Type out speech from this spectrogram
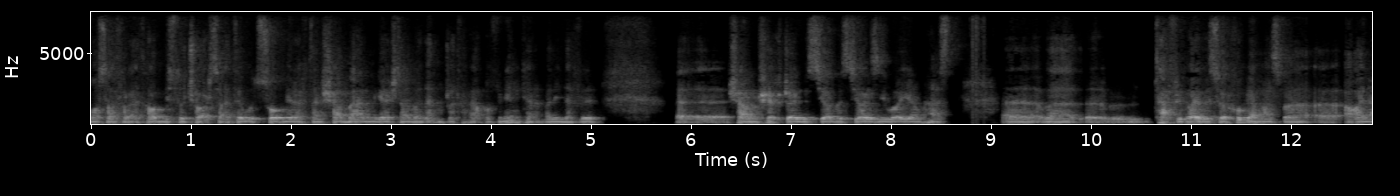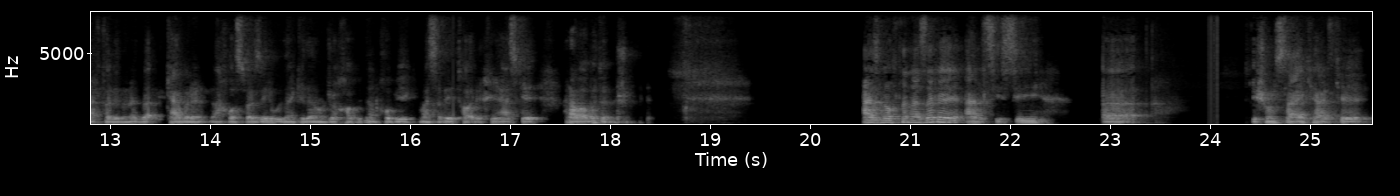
مسافرت ها 24 ساعته بود. صبح می‌رفتن شب برمیگشتن و در اونجا توقفی نمی‌کردن. ولی این دفعه شرم شیخ جای بسیار بسیار زیبایی هم هست. و تفریح های بسیار خوبی هم هست. و آقای نفتالی بنت که نخست وزیری بودن که در اونجا خوابیدن. خب یک مسئله تاریخی هست که روابط نشون میده. از نقطه نظر السیسی ایشون سعی کرد که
